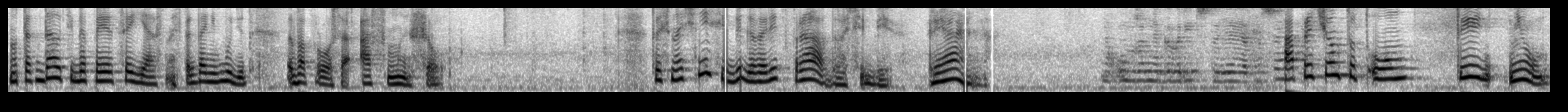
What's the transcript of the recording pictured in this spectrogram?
Но тогда у тебя появится ясность, тогда не будет вопроса, а смысл. То есть начни себе говорить правду о себе. Реально. Ну, ум же мне говорит, что я и отношения. А при чем тут ум? Ты не ум.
